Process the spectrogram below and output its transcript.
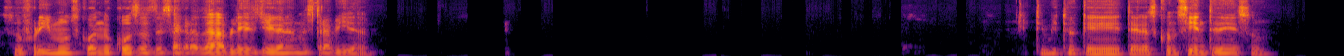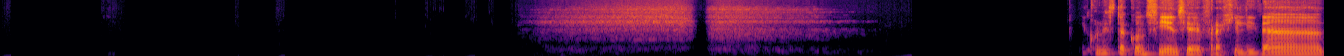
Sufrimos cuando cosas desagradables llegan a nuestra vida. Te invito a que te hagas consciente de eso. Con esta conciencia de fragilidad,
